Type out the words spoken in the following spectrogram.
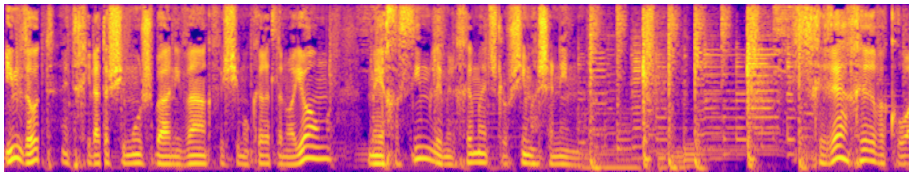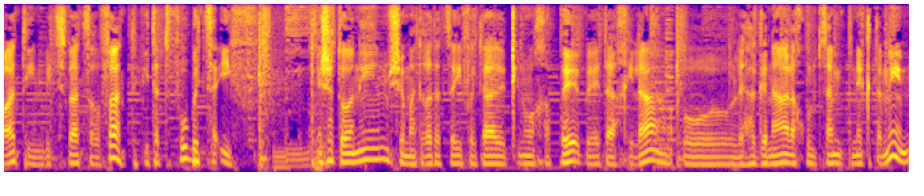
עם זאת, את תחילת השימוש בעניבה כפי שהיא מוכרת לנו היום, מייחסים למלחמת 30 השנים. שכירי החרב הקרואטים בצבא צרפת התעטפו בצעיף. יש הטוענים שמטרת הצעיף הייתה לקינוח הפה בעת האכילה, או להגנה על החולצה מפני כתמים,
